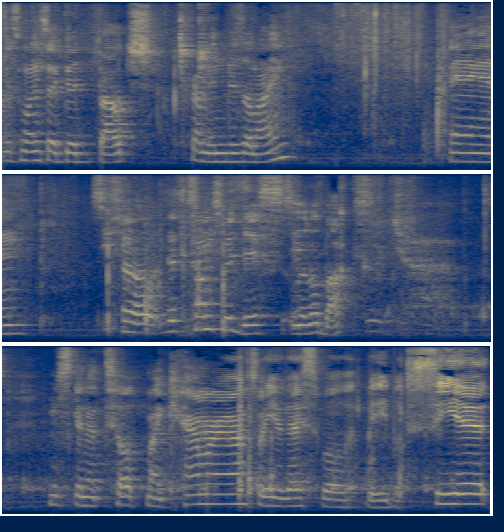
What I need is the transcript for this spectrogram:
This one's a good pouch from Invisalign. And so this comes with this little box. Good job. I'm just gonna tilt my camera so you guys will be able to see it.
